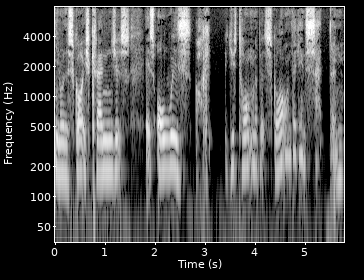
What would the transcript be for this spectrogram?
you know, the Scottish cringe. It's it's always. Oh, you talking about Scotland again? Sit down.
